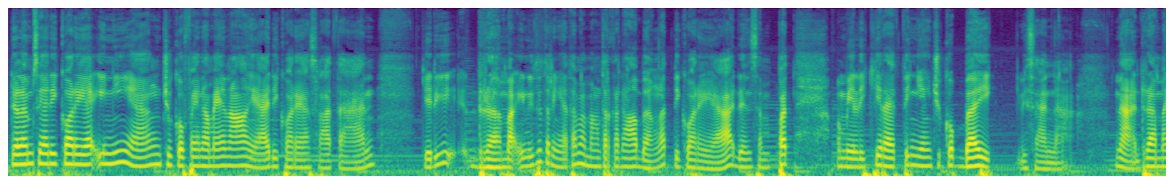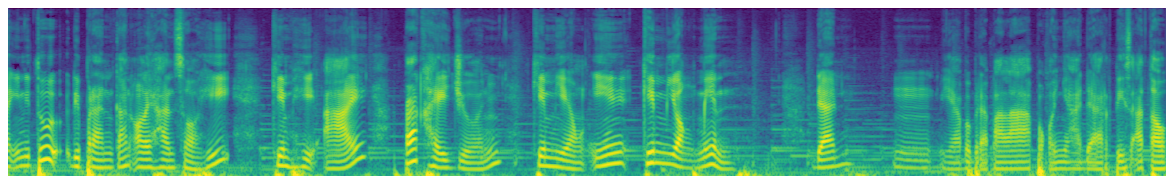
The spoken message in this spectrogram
Dalam seri Korea ini yang cukup fenomenal ya di Korea Selatan. Jadi drama ini tuh ternyata memang terkenal banget di Korea dan sempat memiliki rating yang cukup baik di sana. Nah, drama ini tuh diperankan oleh Han So Hee, Kim Hee Ai, Park Hae Jun, Kim Yong I, Kim Yong Min, dan hmm, ya beberapa lah pokoknya ada artis atau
